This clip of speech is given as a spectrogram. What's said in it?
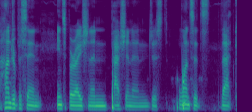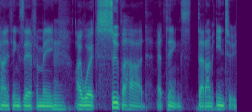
100% inspiration and passion, and just once it's that kind of thing's there for me, Mm. I work super hard at things that I'm into.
